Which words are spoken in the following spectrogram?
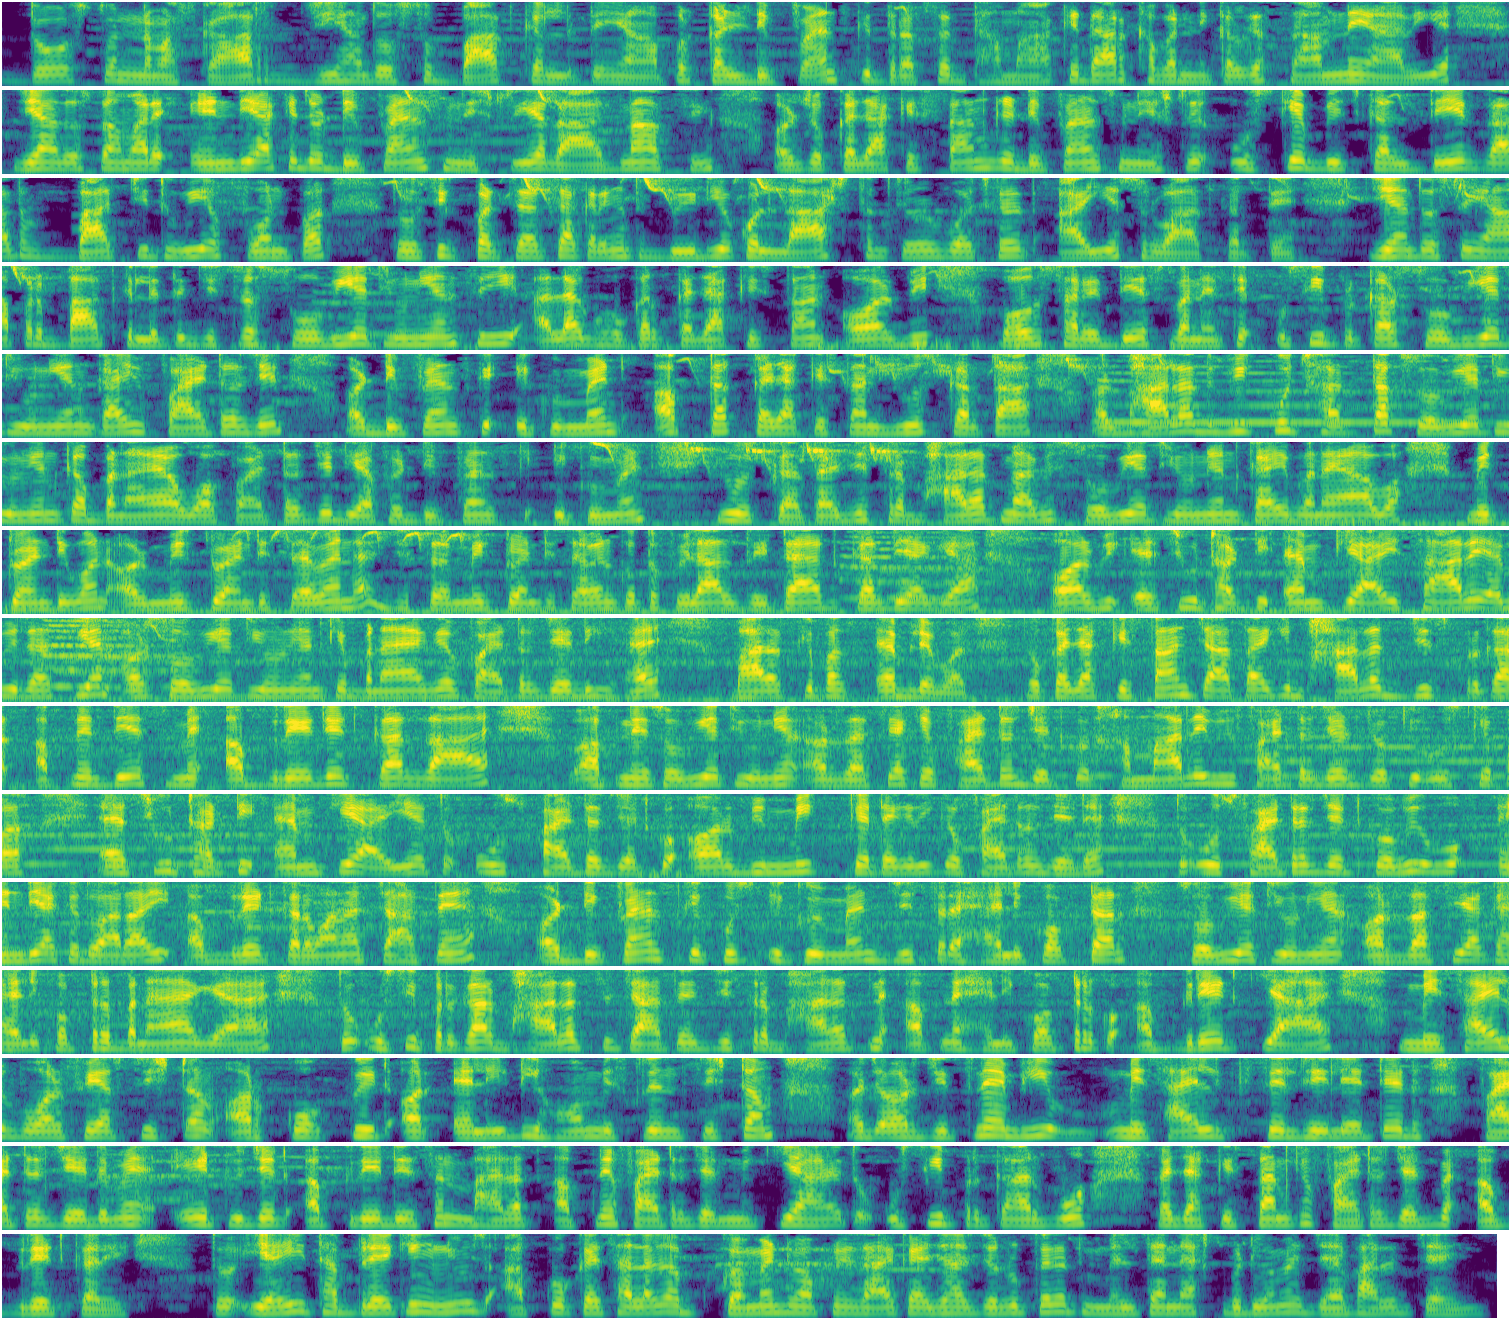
दोस्तों, नमस्कार। जी हाँ दोस्तों, बात कर लेते हैं यहाँ पर कल डिफेंस की तरफ़ से धमाकेदार खबर निकल के सामने आ रही है। जी हाँ दोस्तों, हमारे इंडिया के जो डिफेंस मिनिस्ट्री है, राजनाथ सिंह, और जो कजाकिस्तान के डिफेंस मिनिस्ट्री, उसके बीच कल देर रात बातचीत हुई है फ़ोन पर। तो उसी पर चर्चा करेंगे तो वीडियो को लास्ट तक ज़रूर वॉच करें तो आइए शुरुआत करते हैं। जी हाँ दोस्तों, यहाँ पर बात कर लेते हैं, जिस तरह सोवियत यूनियन से ही अलग होकर कजाकिस्तान और भी बहुत सारे देश बने थे, उसी प्रकार सोवियत यूनियन का ही फाइटर जेट और डिफेंस के इक्विपमेंट अब तक कजाकिस्तान यूज़ करता है और भारत भी कुछ हद तक सोवियत यूनियन का बनाया हुआ फाइटर जेट या फिर डिफेंस के इक्विपमेंट यूज़ करता है। जिस तरह भारत में अभी सोवियत यूनियन का ही बनाया हुआ मिग ट्वेंटी और मिग ट्वेंटी है, जिस तरह मिग ट्वेंटी को तो फ़िलहाल रिटायर कर दिया गया और भी S U thirty M K आई सारे अभी रशियन और सोवियत यूनियन के बनाए गए फाइटर जेट ही है, भारत के पास अवेलेबल। तो कजाकिस्तान चाहता है कि भारत जिस प्रकार अपने देश में अपग्रेडेड कर रहा है, अपने सोवियत यूनियन और रसिया के फाइटर जेट को, हमारे भी फाइटर जेट जो कि उसके पास S U thirty M K I है तो उस फाइटर जेट को और भी मिग कैटेगरी के फाइटर जेट है तो उस फाइटर जेट को भी वो इंडिया के द्वारा ही अपग्रेड करवाना चाहते हैं और डिफेंस के कुछ इक्विपमेंट जिस तरह हेलीकॉप्टर सोवियत यूनियन और रसिया का हेलीकॉप्टर बनाया गया है तो उसी प्रकार भारत से चाहते हैं, जिस तरह भारत ने अपने हेलीकॉप्टर को अपग्रेड किया है मिसाइल वॉरफेयर सिस्टम और कोकपिट और एलईडी होम स्क्रीन सिस्टम और जितने भी मिसाइल से रिलेटेड फाइटर जेट में A to Z upgradation Bharat अपने फाइटर जेट में किया है तो उसी प्रकार वो कजाकिस्तान के फाइटर जेट में अपग्रेड करे। तो यही था ब्रेकिंग न्यूज़ आपको कैसा लगा? कमेंट में अपनी राय का इजहार ज़रूर करें। तो मिलते हैं नेक्स्ट वीडियो में। जय भारत, जय हिंद।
